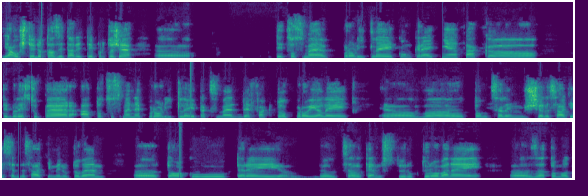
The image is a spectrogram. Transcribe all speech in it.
já už ty dotazy tady ty, protože uh, ty, co jsme prolítli konkrétně, tak uh, ty byly super a to, co jsme neprolítli, tak jsme de facto projeli v tom celém 60-70 minutovém talku, který byl celkem strukturovaný, Eh, za to moc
